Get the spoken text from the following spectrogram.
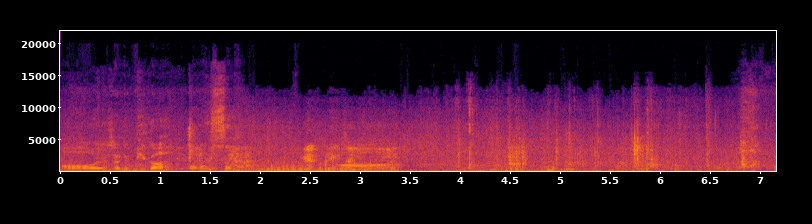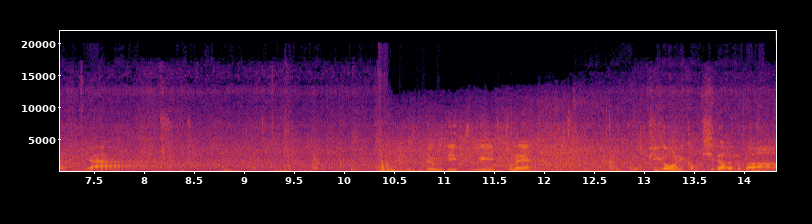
어, 여전히 비가 오고 있어. 아. 야. 여기도 이쁘긴 이쁘네. 비가 오니까 확실히 다르다.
